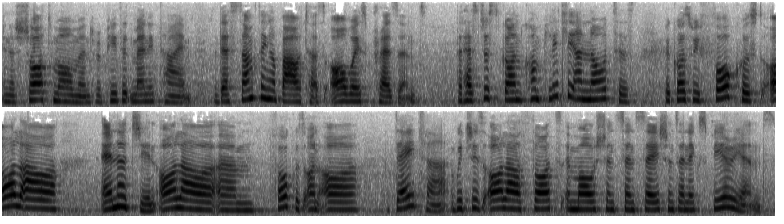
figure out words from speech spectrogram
in a short moment, repeated many times. That there's something about us always present that has just gone completely unnoticed because we focused all our energy and all our um, focus on our data, which is all our thoughts, emotions, sensations, and experience.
